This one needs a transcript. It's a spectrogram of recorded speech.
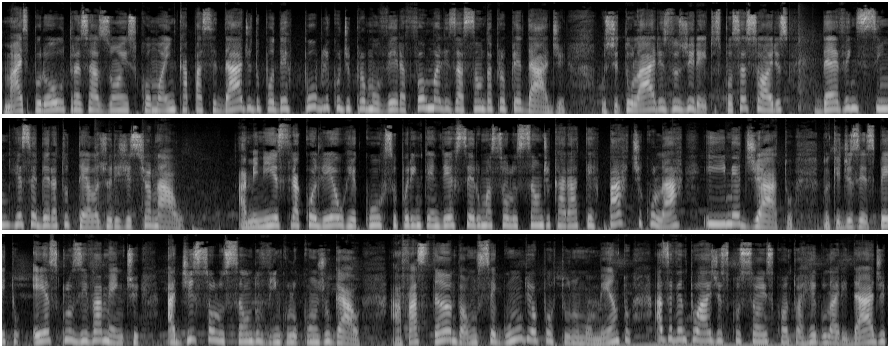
mas por outras razões, como a incapacidade do poder público de promover a formalização da propriedade, os titulares dos direitos possessórios devem sim receber a tutela jurisdicional. A ministra acolheu o recurso por entender ser uma solução de caráter particular e imediato, no que diz respeito exclusivamente à dissolução do vínculo conjugal, afastando a um segundo e oportuno momento as eventuais discussões quanto à regularidade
